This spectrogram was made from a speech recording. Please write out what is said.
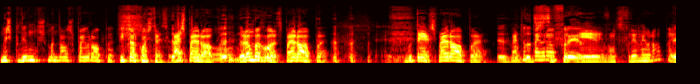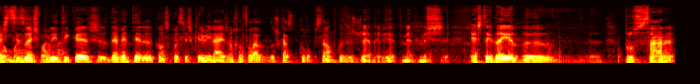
mas podemos mandá-los para a Europa. Vitor Constância, vais para a Europa. Oh, Durão Barroso, para a Europa. Guterres, para a Europa. Vai tudo para a Europa. Sofrer. É, vão sofrer na Europa. É As é decisões forma... políticas devem ter consequências criminais. Não estou a falar dos casos de corrupção, de coisas do género, evidentemente, mas esta ideia de processar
